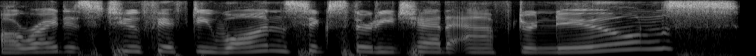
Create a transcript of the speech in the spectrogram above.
All right, it's 251, 630 CHED afternoons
